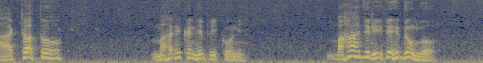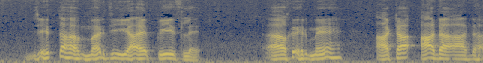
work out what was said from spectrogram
आटा तो मारे कने भी कोनी। बाजरी दे दूंगो। जितना मर्ज़ी आए पीस ले। आखिर में आटा आधा आधा।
